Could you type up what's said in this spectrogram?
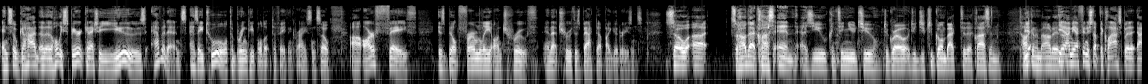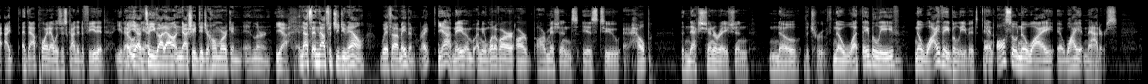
And so God, uh, the Holy Spirit can actually use evidence as a tool to bring people to, to faith in Christ. And so uh, our faith is built firmly on truth, and that truth is backed up by good reasons. So, uh, so how that class end as you continue to to grow? Did you keep going back to the class and talking yeah, about it? Yeah, or- I mean, I finished up the class, but I, I at that point I was just kind of defeated, you know. Uh, yeah, and- until you got out and actually did your homework and, and learn. Yeah. and that's and that's what you do now with uh, Maven, right? Yeah, maybe. I mean, one of our, our, our missions is to help the next generation know the truth, know what they believe, know why they believe it, and also know why uh, why it matters.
